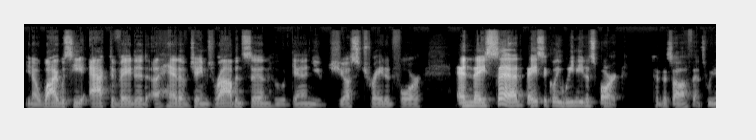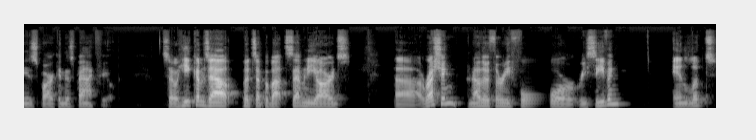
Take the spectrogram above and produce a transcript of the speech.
You know, why was he activated ahead of James Robinson, who again you just traded for? And they said basically, we need a spark to this offense. We need a spark in this backfield. So he comes out, puts up about 70 yards uh, rushing, another 34 receiving, and looked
